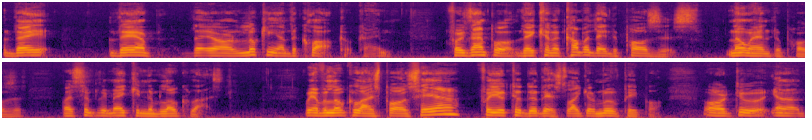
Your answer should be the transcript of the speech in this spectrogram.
they, they, are, they are looking at the clock, okay? For example, they can accommodate the pauses, no end pauses, by simply making them localized. We have a localized pause here for you to do this, like remove people, or to you know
